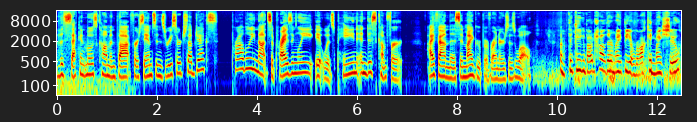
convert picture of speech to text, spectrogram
The second most common thought for Sampson's research subjects? Probably not surprisingly, it was pain and discomfort. I found this in my group of runners as well. I'm thinking about how there might be a rock in my shoe.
